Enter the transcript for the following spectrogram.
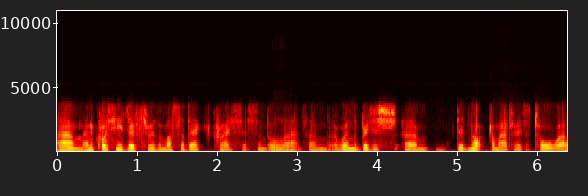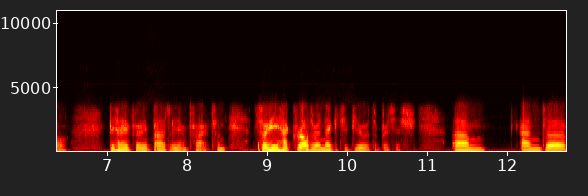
um, and of course he lived through the Mossadegh crisis and all mm. that. And when the British um, did not come out of it at all well, behaved very badly, in fact, and so he had rather a negative view of the British. Um, and uh,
